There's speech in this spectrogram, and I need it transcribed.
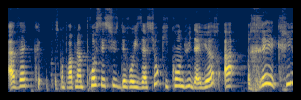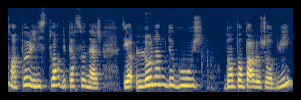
avec ce qu'on pourrait appeler un processus d'héroïsation qui conduit d'ailleurs à réécrire un peu l'histoire du personnage. C'est-à-dire l'Olympe de Gouges dont on parle aujourd'hui,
